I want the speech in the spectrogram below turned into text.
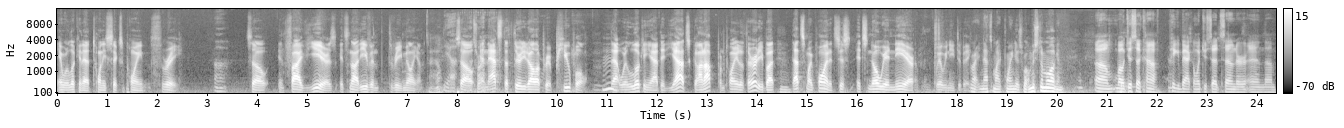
and we're looking at 26.3. Uh, So in five years, it's not even 3 million. Yeah. So, That's right. and that's the $30 per pupil Mm. that we're looking at, that, yeah, it's gone up from 20 to 30, but Mm. that's my point. It's just, it's nowhere near where we need to be. Right, and that's my point as well. Mr. Morgan? Um, well, just to kind of piggyback on what you said, Senator, and um,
